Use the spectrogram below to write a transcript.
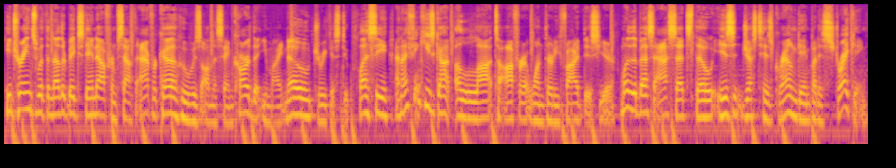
He trains with another big standout from South Africa who was on the same card that you might know, Dricus du Plessis, and I think he's got a lot to offer at 135 this year. One of the best assets, though, isn't just his ground game, but his striking.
